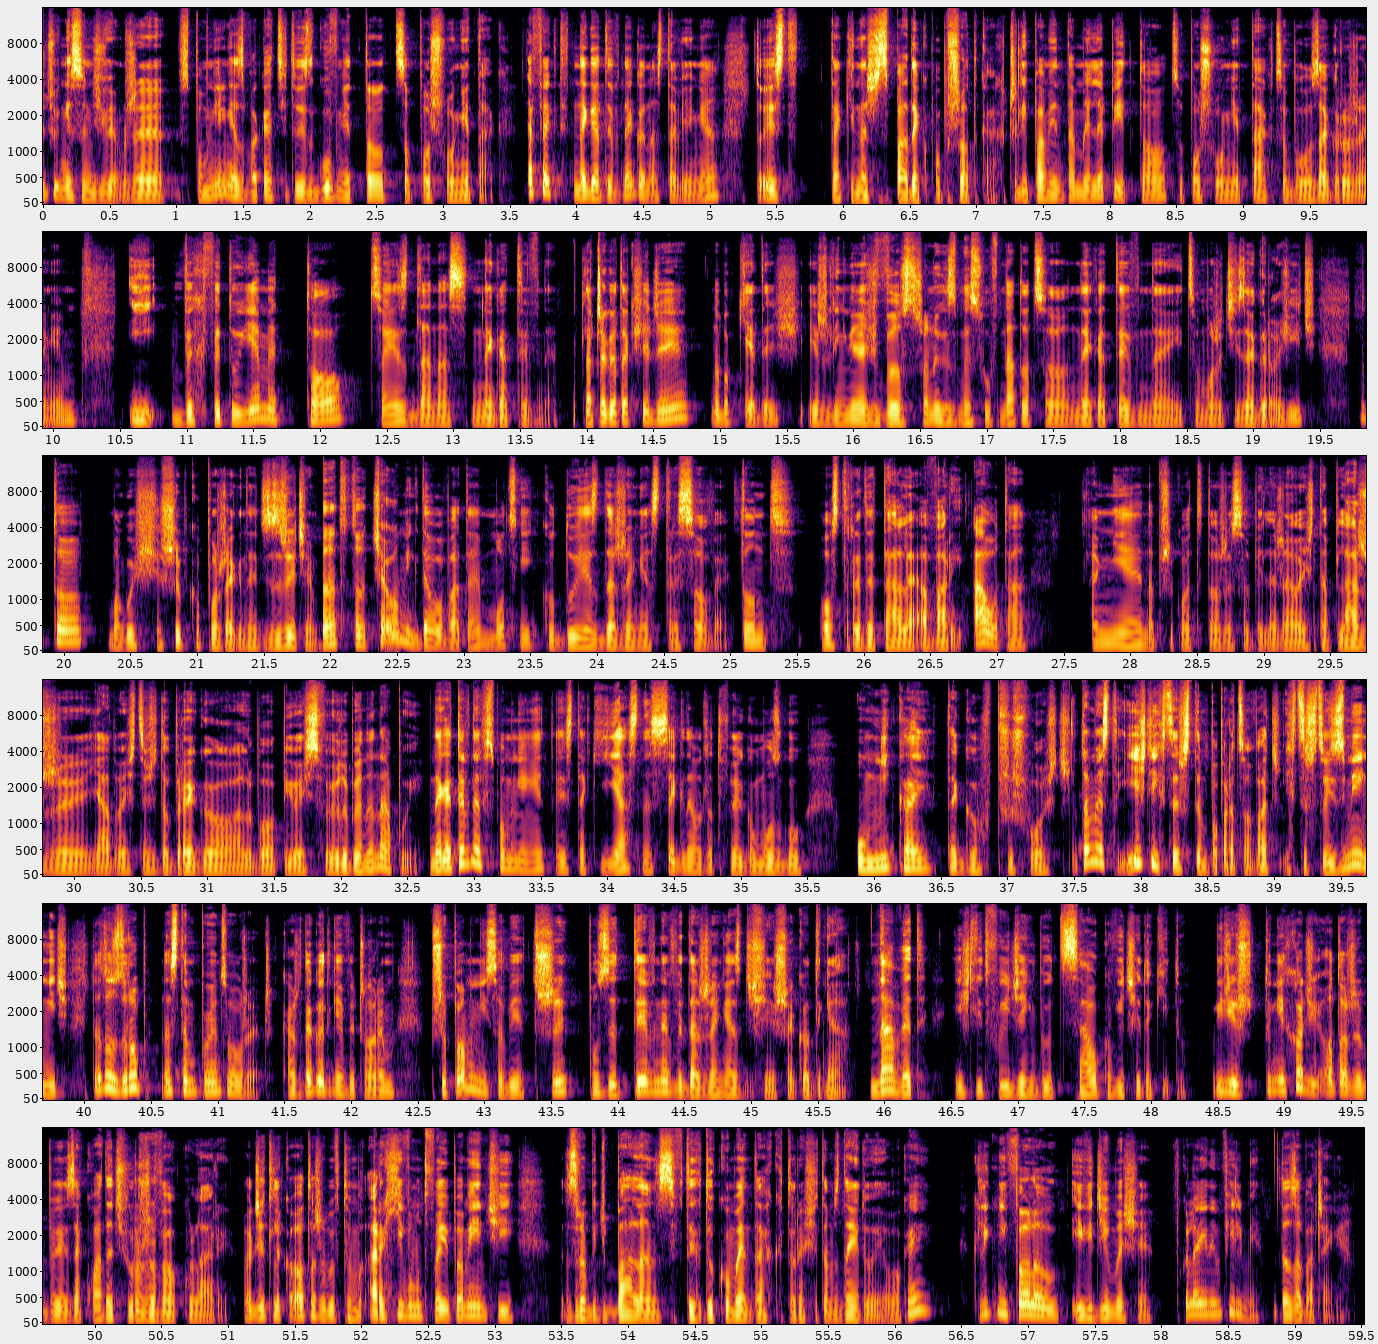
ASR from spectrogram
życiu nie sądziłem, że wspomnienia z wakacji to jest głównie to, co poszło nie tak. Efekt negatywnego nastawienia to jest taki nasz spadek po przodkach, czyli pamiętamy lepiej to, co poszło nie tak, co było zagrożeniem i wychwytujemy to, co jest dla nas negatywne. Dlaczego tak się dzieje? No bo kiedyś, jeżeli nie miałeś wyostrzonych zmysłów na to, co negatywne i co może ci zagrozić, no to mogłeś się szybko pożegnać z życiem. Ponadto ciało migdałowate mocniej koduje zdarzenia stresowe. Stąd ostre detale awarii auta, a nie na przykład to, że sobie leżałeś na plaży, jadłeś coś dobrego albo piłeś swój ulubiony napój. Negatywne wspomnienie to jest taki jasny sygnał dla Twojego mózgu: unikaj tego w przyszłości. Natomiast jeśli chcesz z tym popracować i chcesz coś zmienić, no to zrób następującą rzecz. Każdego dnia wieczorem przypomnij sobie trzy pozytywne wydarzenia z dzisiejszego dnia. Nawet jeśli Twój dzień był całkowicie do kitu. Widzisz, tu nie chodzi o to, żeby zakładać różowe okulary. Chodzi tylko o to, żeby w tym archiwum Twojej pamięci zrobić balans w tych dokumentach, które się tam znajdują, ok? Kliknij follow i widzimy się w kolejnym filmie. Do zobaczenia.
